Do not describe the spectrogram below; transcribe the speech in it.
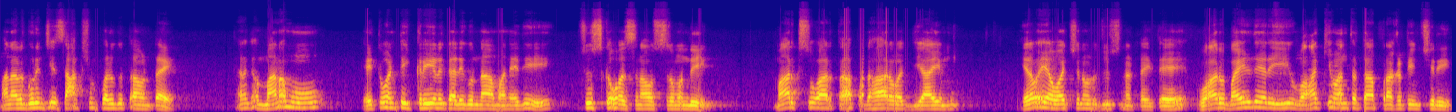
మన గురించి సాక్ష్యం పలుకుతూ ఉంటాయి. కనుక మనము ఎటువంటి క్రియలు కలిగి ఉన్నాం అనేది చూసుకోవాల్సిన అవసరం ఉంది. మార్క్స్ వార్త పదహారవ అధ్యాయము ఇరవై వచనంలో చూసినట్టయితే వారు బయలుదేరి వాక్యం అంతటా ప్రకటించిరి.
